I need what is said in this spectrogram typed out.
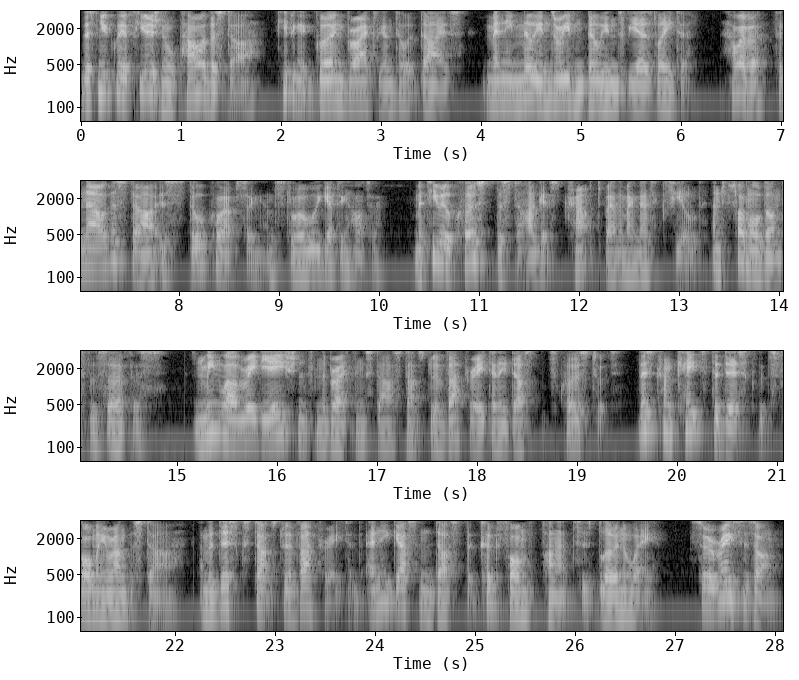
This nuclear fusion will power the star, keeping it glowing brightly until it dies, many millions or even billions of years later. However, for now, the star is still collapsing and slowly getting hotter. Material close to the star gets trapped by the magnetic field and funneled onto the surface. And meanwhile, radiation from the brightening star starts to evaporate any dust that's close to it. This truncates the disk that's forming around the star, and the disk starts to evaporate, and any gas and dust that could form planets is blown away. So a race is on.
